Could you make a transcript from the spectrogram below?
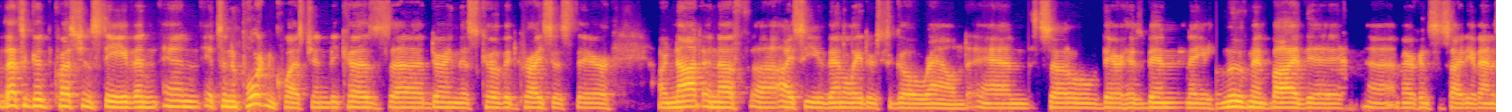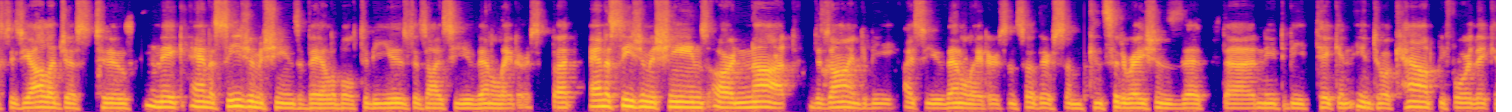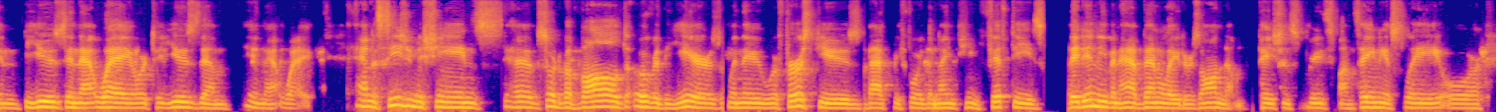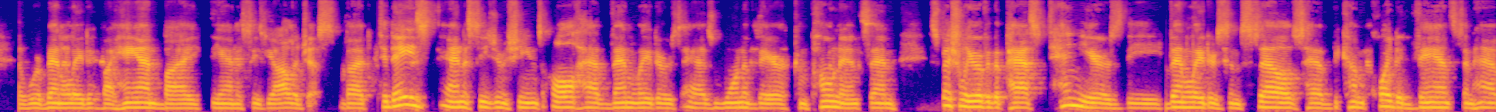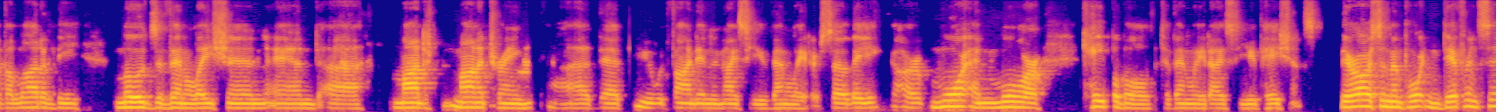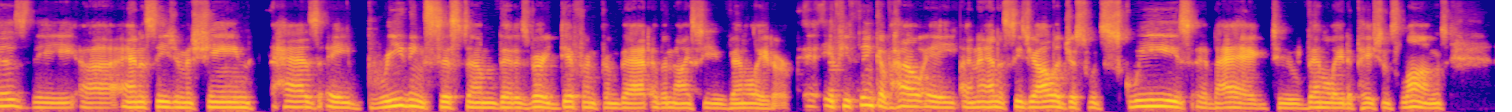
Well, that's a good question, Steve, and and it's an important question because uh, during this COVID crisis, there are not enough uh, ICU ventilators to go around. And so there has been a movement by the uh, American Society of Anesthesiologists to make anesthesia machines available to be used as ICU ventilators. But anesthesia machines are not designed to be ICU ventilators. And so there's some considerations that uh, need to be taken into account before they can be used in that way or to use them in that way anesthesia machines have sort of evolved over the years. When they were first used back before the 1950s, they didn't even have ventilators on them. Patients breathed spontaneously or were ventilated by hand by the anesthesiologist. But today's anesthesia machines all have ventilators as one of their components. And especially over the past 10 years, the ventilators themselves have become quite advanced and have a lot of the modes of ventilation and uh, mon monitoring uh, that you would find in an ICU ventilator. So they are more and more capable to ventilate ICU patients. There are some important differences. The uh, anesthesia machine has a breathing system that is very different from that of an ICU ventilator. If you think of how a, an anesthesiologist would squeeze a bag to ventilate a patient's lungs,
